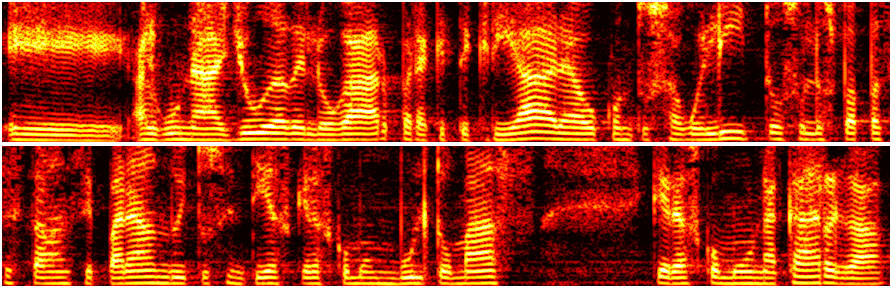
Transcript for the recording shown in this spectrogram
eh, alguna ayuda del hogar para que te criara o con tus abuelitos o los papás estaban separando y tú sentías que eras como un bulto más, que eras como una carga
